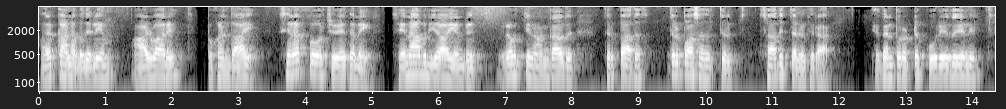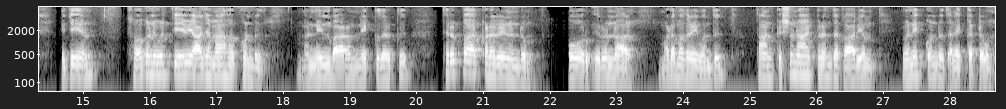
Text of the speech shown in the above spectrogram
அதற்கான பதிலையும் ஆழ்வாரே புகழ்ந்தாய் சிறப்போர் சுவேதனை சேனாபதியா என்று இருபத்தி நான்காவது திருப்பாத திருப்பாசகத்தில் சாதித்தருள்கிறார். எதன் பொருட்டு கூறியது எனில் விஜயன் சோக நிவர்த்தியை ஆஜமாக கொண்டு மண்ணின் பாரம் நீக்குவதற்கு திருப்பார்கடலில் நின்றும். ஓர் இருநாள் மடமதுரை வந்து தான் கிருஷ்ணனாய் பிறந்த காரியம் இவனை கொண்டு தலைக்கட்டவும்.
